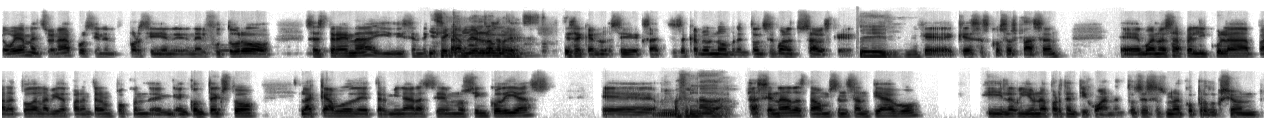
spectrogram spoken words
Lo voy a mencionar por si en el, por si en, en el futuro se estrena y dicen de que... Y se cambió el nombre. Dice que, sí, exacto, se cambió el nombre. Entonces, bueno, tú sabes que, sí. que, que, esas cosas pasan. Eh, bueno, esa película para toda la vida, para entrar un poco en, en, en contexto, la acabo de terminar hace unos cinco días. Eh, hace nada. Hace nada, estábamos en Santiago y, y, una parte en Tijuana. Entonces es una coproducción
